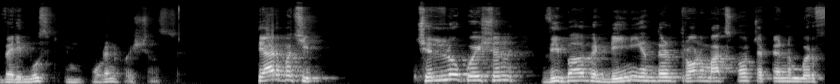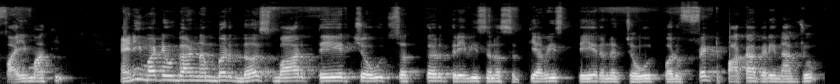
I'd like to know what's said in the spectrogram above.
વેરી મોસ્ટ ઇમ્પોર્ટન્ટ ક્વેશ્ચન્સ છે. ત્યાર પછી છેલ્લો ક્વેશ્ચન વિભાગ ડી ની અંદર ત્રણ માર્ક્સનો ચેપ્ટર નંબર ફાઈવમાંથી. એની માટે ઉદાહરણ નંબર દસ, બાર, તેર, ચૌદ, સત્તર, ત્રેવીસ અને સત્યાવીસ, તેર અને ચૌદ પરફેક્ટ પાકા કરી નાખજો.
